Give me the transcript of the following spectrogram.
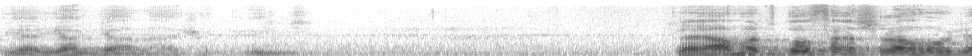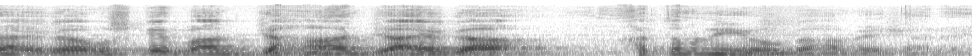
کیا یا کیا ناشکری کی۔ قیامت کو فیصلہ ہو جائے گا، اس کے بعد جہاں جائے گا، ختم نہیں ہوگا، ہمیشہ رہے گا۔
